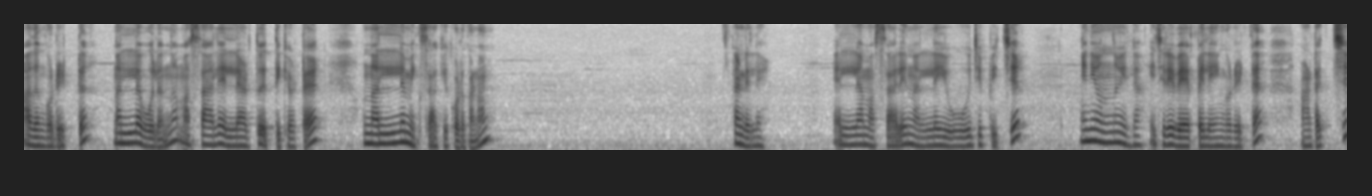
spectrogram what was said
അതും കൂടെ ഇട്ട് നല്ലപോലെ ഒന്ന് മസാല എല്ലായിടത്തും എത്തിക്കോട്ടെ. നല്ല മിക്സാക്കി കൊടുക്കണം. കണ്ടില്ലേ? എല്ലാ മസാലയും നല്ല യോജിപ്പിച്ച് ഇനി ഒന്നുമില്ല ഇച്ചിരി വേപ്പിലയും കൂടെ ഇട്ട് അടച്ച്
